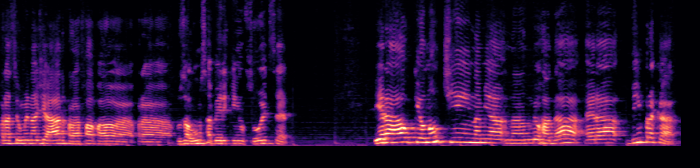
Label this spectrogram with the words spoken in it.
para ser homenageado, para os alunos saberem quem eu sou, etc. E era algo que eu não tinha na minha, na, no meu radar, era vir para cá.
